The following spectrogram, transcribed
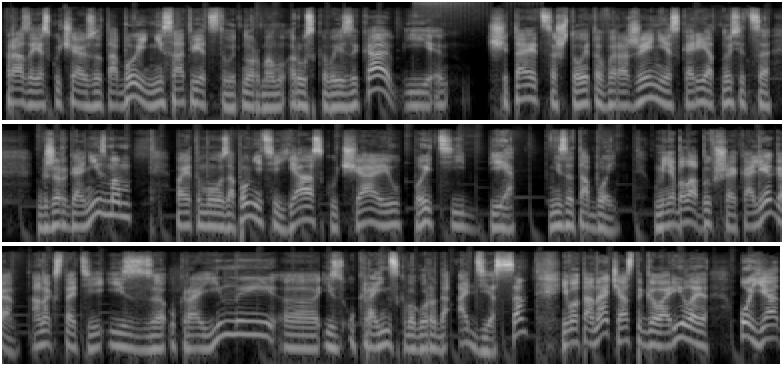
Фраза «я скучаю за тобой» не соответствует нормам русского языка, и э, считается, что это выражение скорее относится к жаргонизмам, поэтому запомните «я скучаю по тебе» не за тобой. У меня была бывшая коллега, она, кстати, из Украины, э, из украинского города Одесса. И вот она часто говорила, ой, я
